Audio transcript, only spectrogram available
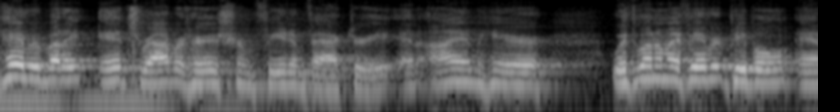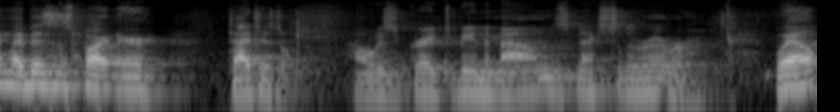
Hey, everybody, it's Robert Hirsch from Freedom Factory, and I am here with one of my favorite people and my business partner, Ty Tysdal. Always great to be in the mountains next to the river. Well,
